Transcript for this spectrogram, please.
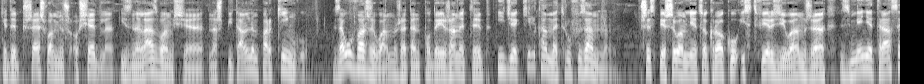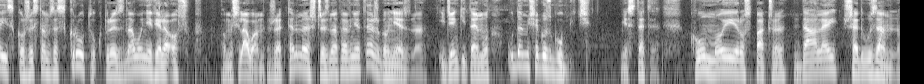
Kiedy przeszłam już osiedle i znalazłam się na szpitalnym parkingu, zauważyłam, że ten podejrzany typ idzie kilka metrów za mną. Przyspieszyłam nieco kroku i stwierdziłam, że zmienię trasę i skorzystam ze skrótu, który znało niewiele osób. Pomyślałam, że ten mężczyzna pewnie też go nie zna i dzięki temu uda mi się go zgubić. Niestety, ku mojej rozpaczy dalej szedł za mną.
